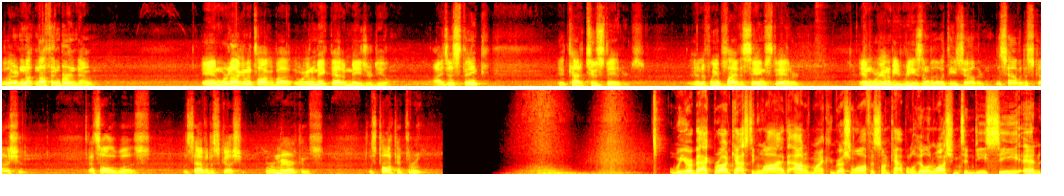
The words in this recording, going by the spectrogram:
well, there's no, nothing burned down. And we're not going to talk about, we're going to make that a major deal. I just think it kind of two standards. And if we apply the same standard and we're going to be reasonable with each other, let's have a discussion. That's all it was. Let's have a discussion. We're Americans. Let's talk it through. We are back broadcasting live out of my congressional office on Capitol Hill in Washington, D.C. And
